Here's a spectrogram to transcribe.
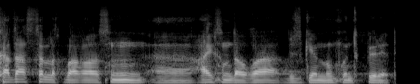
кадастрлық бағасын айқындауға бізге мүмкіндік береді.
